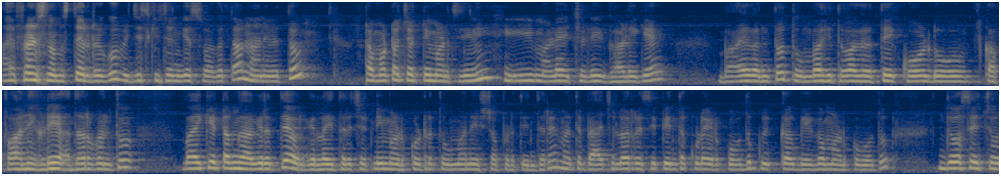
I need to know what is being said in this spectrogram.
ಹಾಯ್ ಫ್ರೆಂಡ್ಸ್ ನಮಸ್ತೆ ಎಲ್ರಿಗೂ. ವಿಜಿಸ್ ಕಿಚನ್ಗೆ ಸ್ವಾಗತ. ನಾನಿವತ್ತು ಟೊಮೊಟೊ ಚಟ್ನಿ ಮಾಡ್ತಿದ್ದೀನಿ. ಈ ಮಳೆ, ಚಳಿ, ಗಾಳಿಗೆ ಬಾಯಿಗಂತೂ ತುಂಬ ಹಿತವಾಗಿರುತ್ತೆ. ಈ ಕೋಲ್ಡು ಕಫ ನೆಗಡಿ ಅದರ್ಗಂತೂ ಬಾಯಿ ಕೆಟ್ಟಂಗೆ ಆಗಿರುತ್ತೆ. ಅವ್ರಿಗೆಲ್ಲ ಈ ಥರ ಚಟ್ನಿ ಮಾಡಿಕೊಟ್ರೆ ತುಂಬಾ ಇಷ್ಟಪಟ್ಟು ತಿಂತಾರೆ. ಮತ್ತು ಬ್ಯಾಚುಲರ್ ರೆಸಿಪಿ ಅಂತ ಕೂಡ ಹೇಳ್ಕೊಬೋದು. ಕ್ವಿಕ್ಕಾಗಿ ಬೇಗ ಮಾಡ್ಕೋಬೋದು. ದೋಸೆ ಚೊ,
